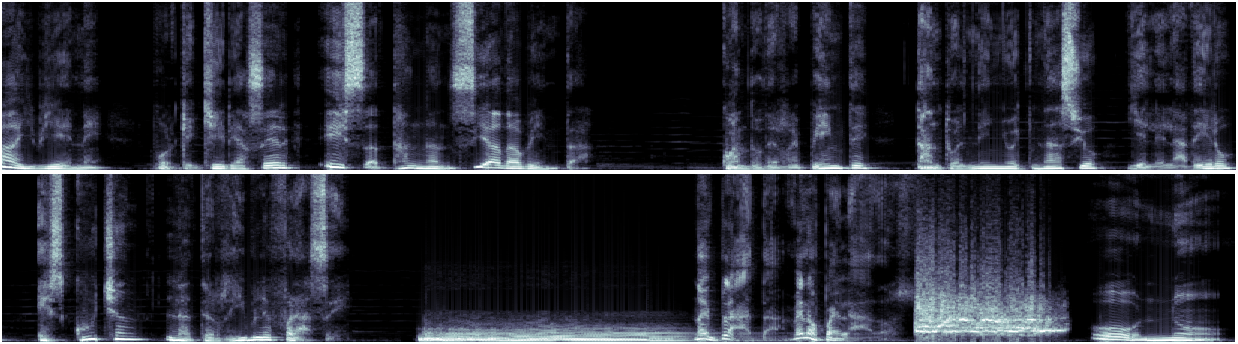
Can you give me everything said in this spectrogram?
va y viene, porque quiere hacer esa tan ansiada venta. Cuando de repente, tanto el niño Ignacio y el heladero escuchan la terrible frase. No hay plata, menos pelados. Oh, no.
